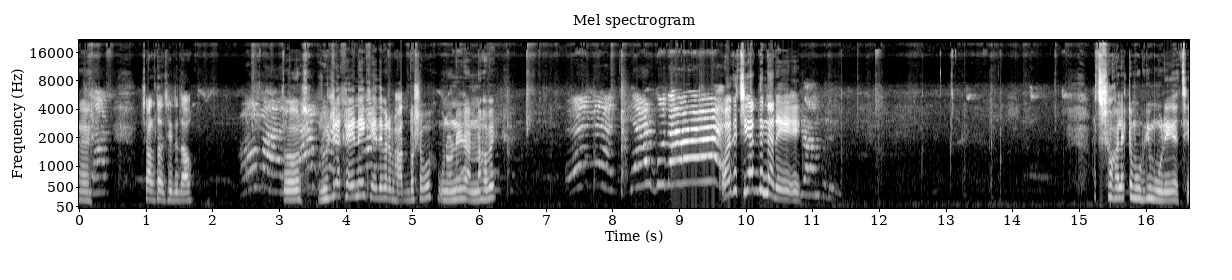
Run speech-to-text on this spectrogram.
হ্যাঁ চালটা ঝেড়ে দাও। তো রুটিটা খেয়ে নেই খেয়ে দেবে ভাত বসাবো উনুনে রান্না হবে। এই না ইয়ার গুদা ওকে চেয়ার দিন না রে। সকালে একটা মুরগি মরে গেছে।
